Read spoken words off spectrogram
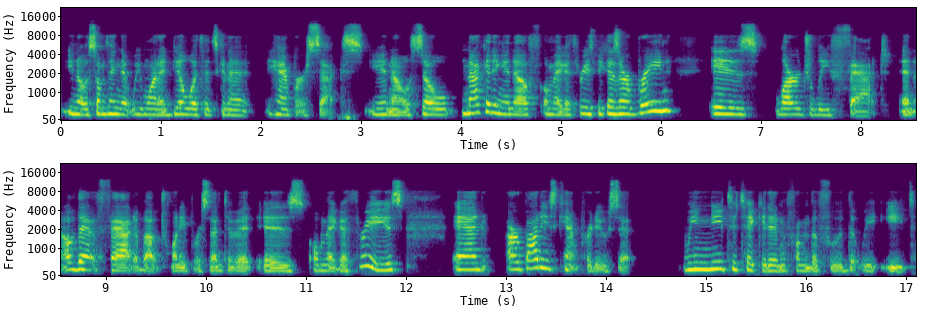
you know something that we want to deal with. It's going to hamper sex. You know, so not getting enough omega threes because our brain is largely fat. And of that fat, about 20% of it is omega 3s, and our bodies can't produce it. We need to take it in from the food that we eat.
